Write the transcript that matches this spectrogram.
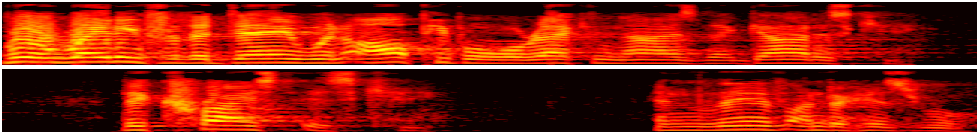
We're waiting for the day when all people will recognize that God is king, that Christ is king, and live under his rule.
